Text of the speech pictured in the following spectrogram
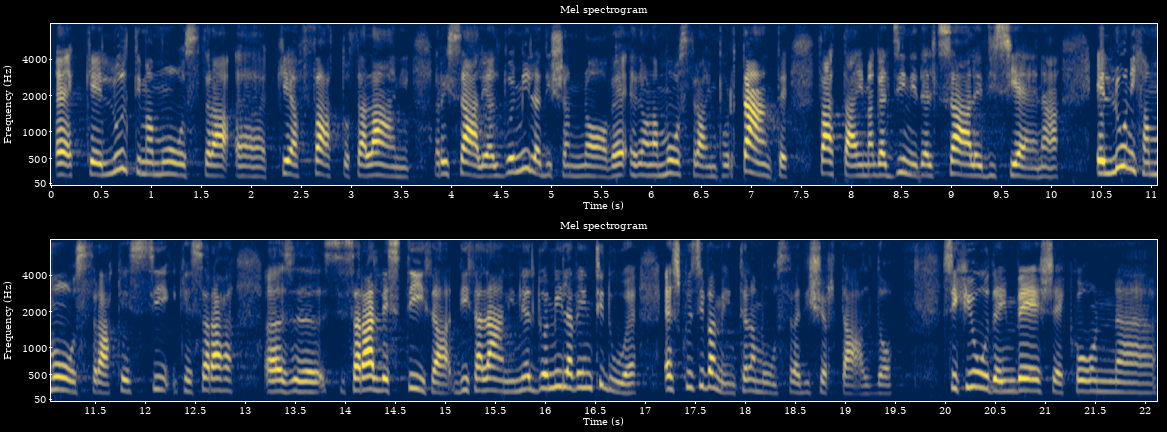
è che l'ultima mostra eh, che ha fatto Talani risale al 2019 ed è una mostra importante fatta ai magazzini del Sale di Siena e l'unica mostra che, si, che sarà, eh, sarà allestita di Talani nel 2022 è esclusivamente la mostra di Certaldo caldo. Si chiude invece con uh,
